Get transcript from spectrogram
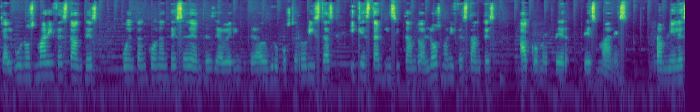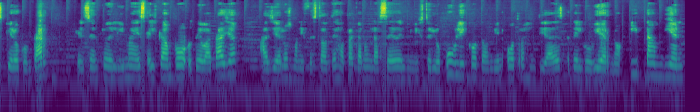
que algunos manifestantes cuentan con antecedentes de haber integrado grupos terroristas y que están incitando a los manifestantes a cometer desmanes. También les quiero contar que el centro de Lima es el campo de batalla Ayer los manifestantes atacaron la sede del Ministerio Público, también otras entidades del gobierno y también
